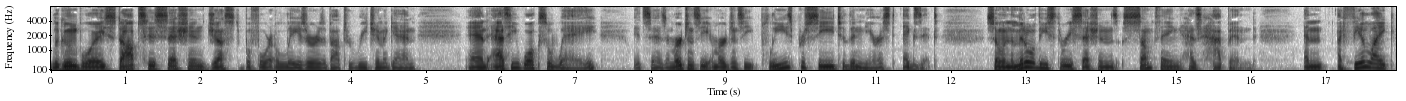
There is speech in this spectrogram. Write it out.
Lagoon Boy stops his session just before a laser is about to reach him again. And as he walks away, it says, Emergency, emergency, please proceed to the nearest exit. So, in the middle of these three sessions, something has happened. And I feel like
